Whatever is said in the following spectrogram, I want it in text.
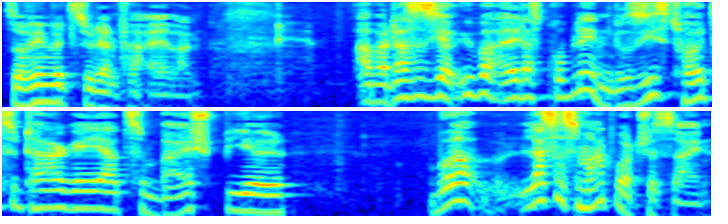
so wen willst du denn veralbern? Aber das ist ja überall das Problem. Du siehst heutzutage ja zum Beispiel boah, lass es Smartwatches sein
